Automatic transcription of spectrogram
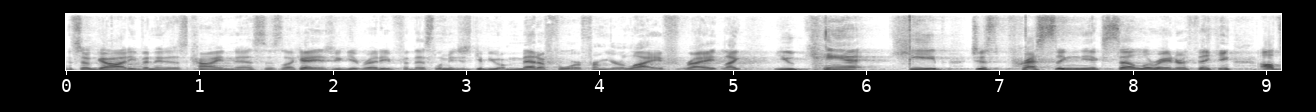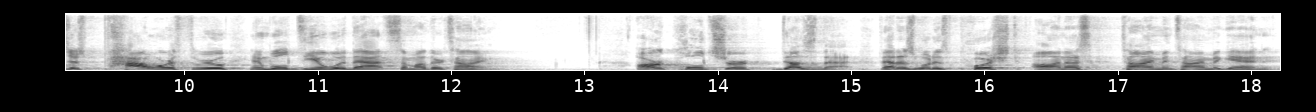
And so, God, even in his kindness, is like, hey, as you get ready for this, let me just give you a metaphor from your life, right? Like, you can't keep just pressing the accelerator thinking, I'll just power through and we'll deal with that some other time. Our culture does that. That is what is pushed on us time and time again.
